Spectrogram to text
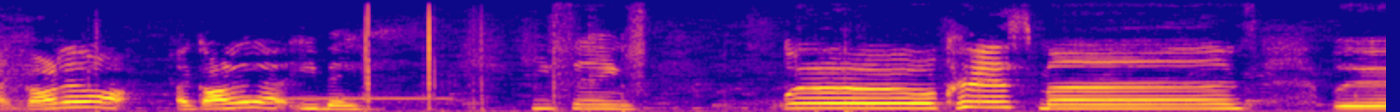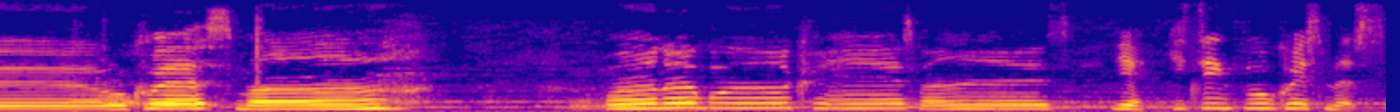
I got it I got it at eBay. He sings Blue Christmas, Blue Christmas, what a blue Christmas. Yeah, he sings Blue Christmas.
